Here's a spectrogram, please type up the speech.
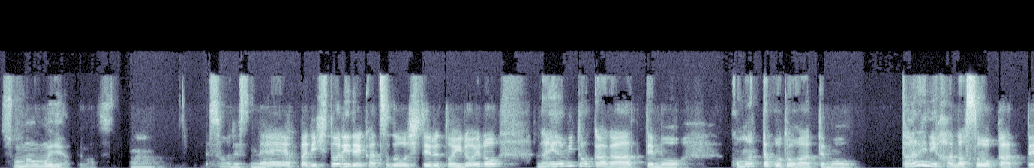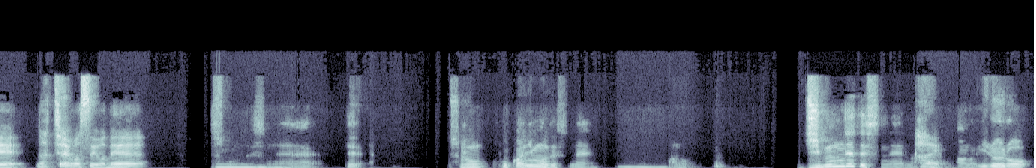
そんな思いでやってます。うんそうですね。やっぱり一人で活動してるといろいろ悩みとかがあっても、困ったことがあっても、誰に話そうかってなっちゃいますよね。そうですね。で、その他にもですね、うんあの、自分でですね、はい。あの、いろいろ、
